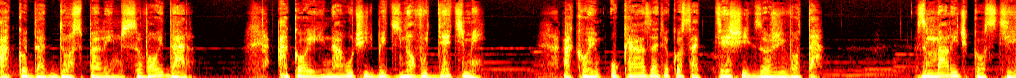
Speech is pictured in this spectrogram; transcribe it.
ako dať dospelým svoj dar. Ako ich naučiť byť znovu deťmi. Ako im ukázať, ako sa tešiť zo života. Z maličkosti,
